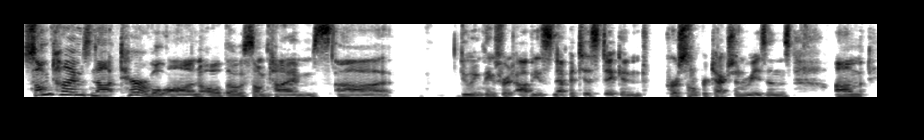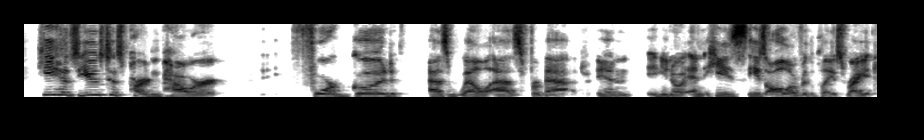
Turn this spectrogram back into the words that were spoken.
sometimes not terrible on, although sometimes uh, doing things for obvious nepotistic and personal protection reasons. Um, he has used his pardon power for good as well as for bad. In you know and he's he's all over the place right?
